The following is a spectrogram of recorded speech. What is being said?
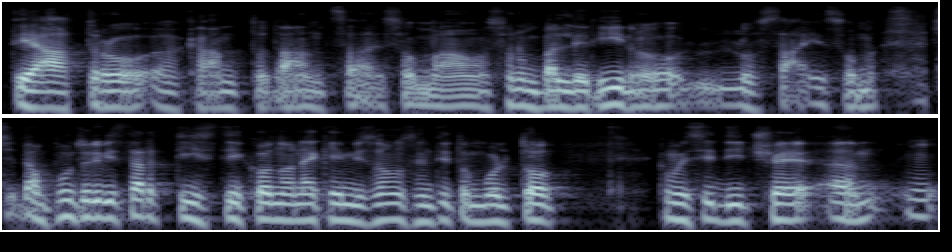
teatro, eh, canto, danza, insomma, sono un ballerino, lo, lo sai, insomma. Cioè, da un punto di vista artistico non è che mi sono sentito molto, come si dice, um,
